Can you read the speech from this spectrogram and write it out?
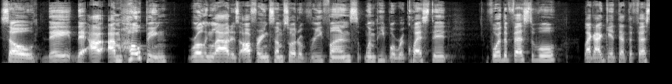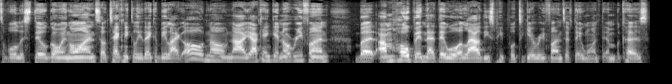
So they, they I, I'm hoping Rolling Loud is offering some sort of refunds when people request it for the festival. Like I get that the festival is still going on, so technically they could be like, "Oh no, nah, y'all can't get no refund." But I'm hoping that they will allow these people to get refunds if they want them because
